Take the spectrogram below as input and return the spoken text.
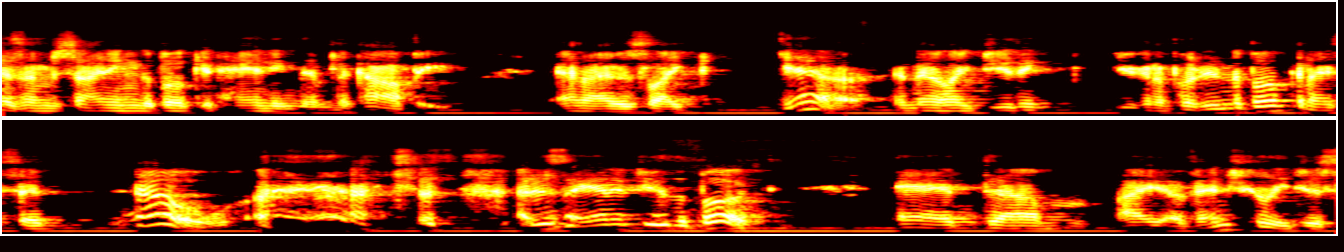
As I'm signing the book and handing them the copy, and I was like, "Yeah." And they're like, "Do you think you're going to put it in the book?" And I said, "No." I just I just handed you the book and um, I eventually just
